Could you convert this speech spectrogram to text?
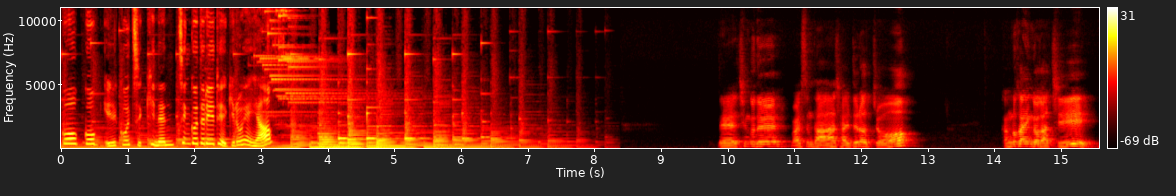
꼭꼭 읽고 지키는 친구들이 되기로 해요. 네, 친구들 말씀 다 잘 들었죠? 강도사님과 같이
